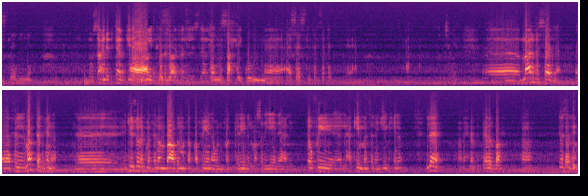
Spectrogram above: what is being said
اسلاميا. وصار عنده كتاب كده آه للفلسفة الإسلامية. كان صح يكون آه أساس لفلسفة يعني آه، ما أعرف أستاذنا آه، في المكتب هنا آه، يجي يزورك مثلا بعض المثقفين أو المفكرين المصريين يعني. توفيق الحكيم مثلا يجيك هنا؟ لا إحنا بنتقابل بره آه. يا سلام.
